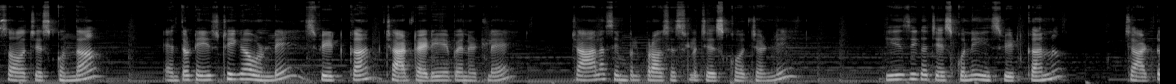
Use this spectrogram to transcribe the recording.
సర్వ్ చేసుకుందాం. ఎంతో టేస్టీగా ఉండే స్వీట్ కార్న్ చాట్ రెడీ అయిపోయినట్లే చాలా సింపుల్ ప్రాసెస్లో చేసుకోవచ్చండి. ఈజీగా చేసుకుని ఈ స్వీట్ కార్న్ చాట్.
